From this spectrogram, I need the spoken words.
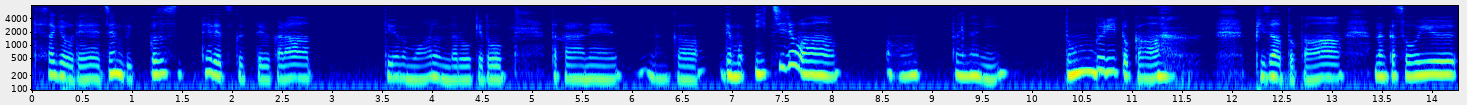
手作業で全部1個ずつ手で作ってるからっていうのもあるんだろうけどだからねなんかでも一度は本当に何丼とか ピザとかなんかそういう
